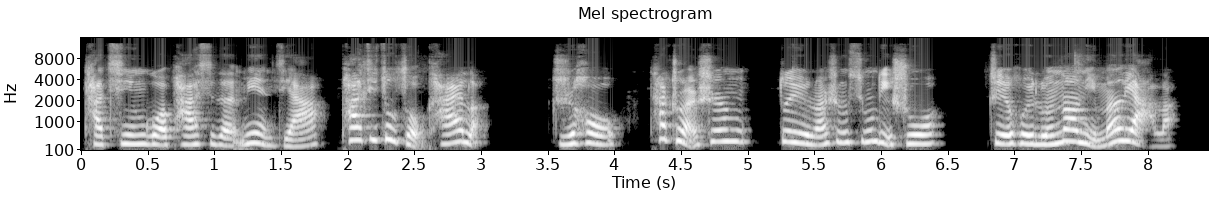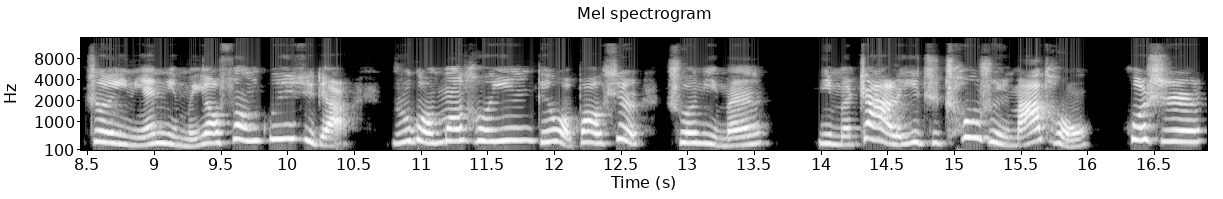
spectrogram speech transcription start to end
他亲过帕西的面颊，帕西就走开了。之后，他转身对孪生兄弟说：“这回轮到你们俩了。这一年你们要放规矩点儿。如果猫头鹰给我报信儿说你们你们炸了一只抽水马桶，”或是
